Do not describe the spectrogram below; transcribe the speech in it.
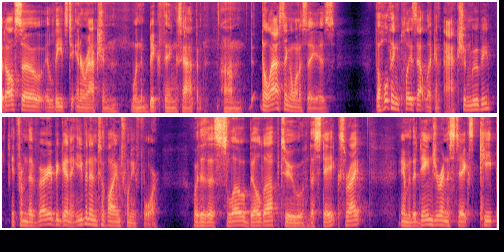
but also it leads to interaction when big things happen. Um, the last thing I want to say is the whole thing plays out like an action movie it, from the very beginning, even into volume 24, where there's a slow build up to the stakes, right? And the danger and the stakes keep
